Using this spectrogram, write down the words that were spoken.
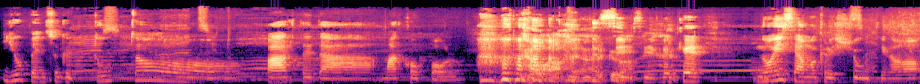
Io penso che tutto parte da Marco Polo. Ah, wow, Marco. sì, sì, perché noi siamo cresciuti, no?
